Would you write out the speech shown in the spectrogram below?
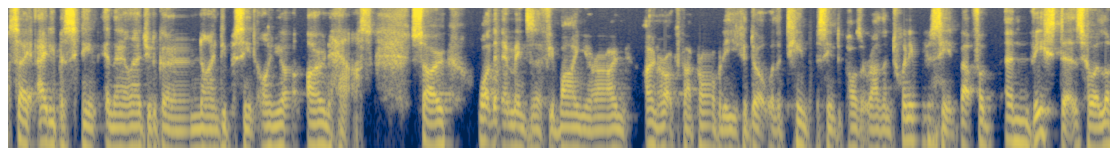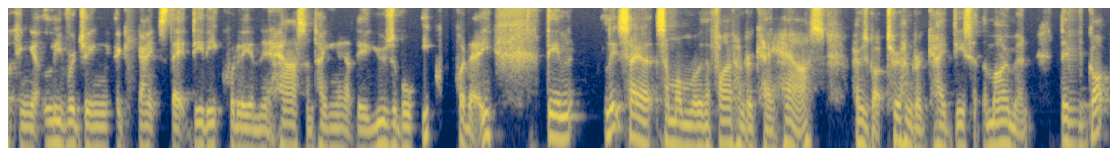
say 80% and they allowed you to go to 90% on your own house. So what that means is if you're buying your own owner occupied property, you could do it with a 10% deposit rather than 20%. But for investors who are looking at leveraging against that debt equity in their house and taking out their usable equity, then let's say someone with a 500k house who's got 200k debt at the moment, they've got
